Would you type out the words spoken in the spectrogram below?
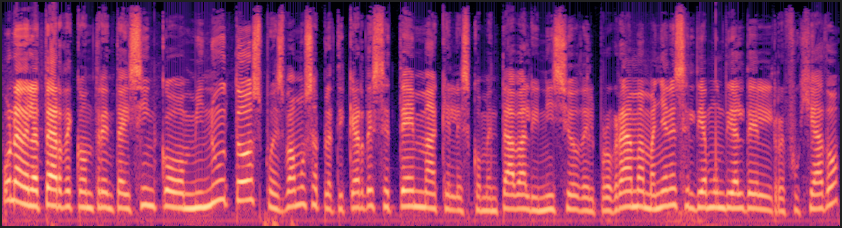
Una de la tarde con 35 minutos, pues vamos a platicar de ese tema que les comentaba al inicio del programa. Mañana es el Día Mundial del Refugiado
